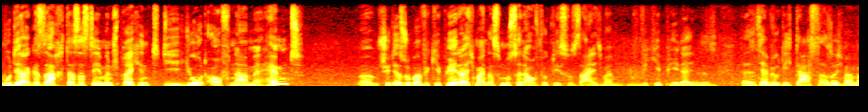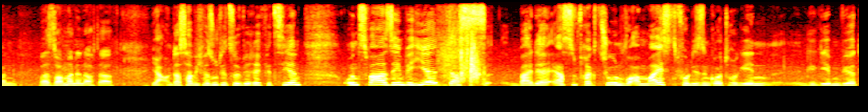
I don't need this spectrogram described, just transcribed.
wurde ja gesagt, dass das dementsprechend die Jodaufnahme hemmt äh, steht ja so bei Wikipedia. Ich meine, das muss dann auch wirklich so sein. Ich meine, Wikipedia, das ist ja wirklich das. Also ich meine, was soll man denn auch da... Ja, und das habe ich versucht hier zu verifizieren. Und zwar sehen wir hier, dass bei der ersten Fraktion, wo am meisten von diesen Goitrogenen gegeben wird,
